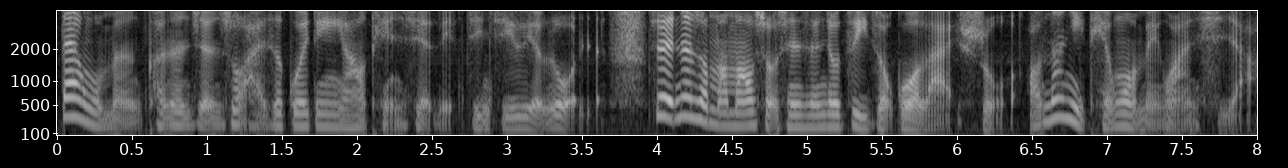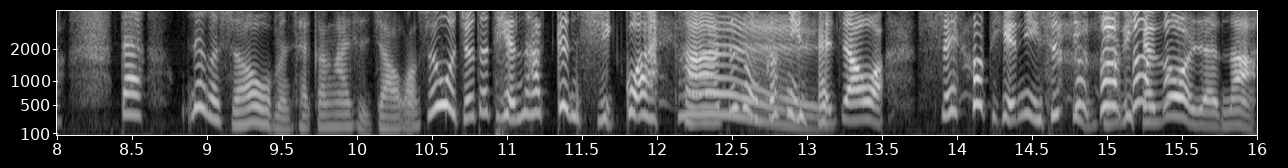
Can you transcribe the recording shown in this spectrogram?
但我们可能诊所还是规定要填写联紧急联络人，所以那时候毛毛手先生就自己走过来说，哦，那你填我没关系啊，但那个时候我们才刚开始交往，所以我觉得填他更奇怪啊，就是我跟你才交往，谁要填你是紧急联络人呐？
